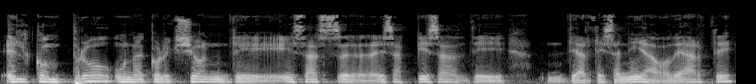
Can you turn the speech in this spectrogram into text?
Él compró una colección de esas, eh, esas piezas de, de, artesanía o de arte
